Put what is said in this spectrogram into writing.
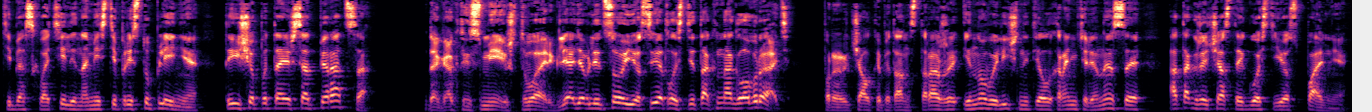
«Тебя схватили на месте преступления. Ты еще пытаешься отпираться?» «Да как ты смеешь, тварь, глядя в лицо ее светлости, так нагло врать!» Прорычал капитан стражи и новый личный телохранитель Инессы, а также частый гость ее спальни,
